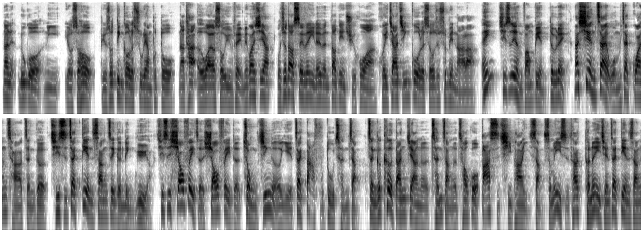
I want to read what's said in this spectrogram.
那如果你有时候，比如说订购的数量不多，那他额外要收运费，没关系。啊，我就到 Seven Eleven 到店取货啊，回家经过的时候就顺便拿啦。哎，其实也很方便，对不对？那现在我们在观察整个，其实，在电商这个领域啊，其实消费者消费的总金额也在大幅度成长。整个客单价呢，成长了超过八十七趴以上，什么意思？它可能以前在电商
